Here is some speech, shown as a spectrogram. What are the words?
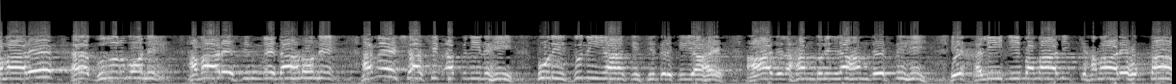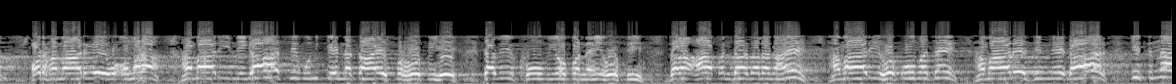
ہمارے بزرگوں نے، ہمارے ذمہ داروں نے ہمیشہ صرف اپنی نہیں، پوری دنیا کی فکر کیا ہے۔ آج الحمدللہ ہم دیکھتے ہیں، یہ خلیجی ممالک کے ہمارے حکام اور ہمارے عمرہ، ہماری نگاہ صرف ان کے نقائص پر ہوتی ہے۔ کبھی خوبیوں پر نہیں ہوتی۔ ذرا آپ اندازہ لگائیں، ہماری حکومتیں، ہمارے ذمہ دار کتنا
